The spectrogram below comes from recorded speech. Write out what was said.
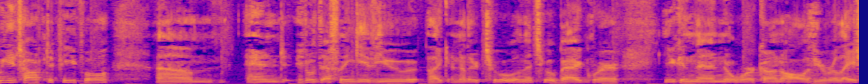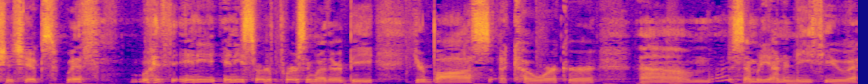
you talk to people, um, and it'll definitely give you like another tool in the tool bag where you can then work on all of your relationships with with any any sort of person, whether it be your boss, a coworker, um, somebody underneath you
